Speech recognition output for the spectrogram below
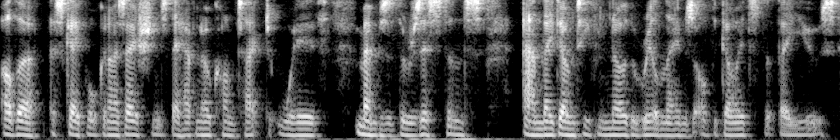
other escape organisations. They have no contact with members of the resistance and they don't even know the real names of the guides that they use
